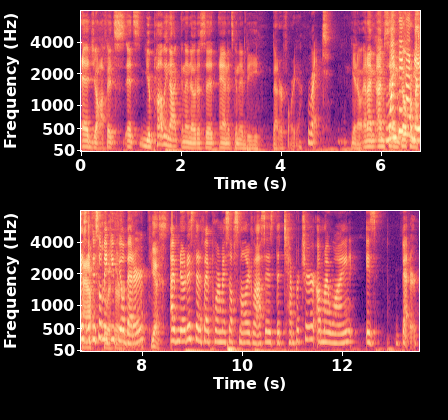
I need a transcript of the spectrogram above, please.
edge off. It's it's you're probably not going to notice it, and it's going to be better for you. Right. You know, and I'm, I'm saying One thing I've noticed, if this will make you feel better, Yes. I've noticed that if I pour myself smaller glasses, the temperature on my wine is better.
